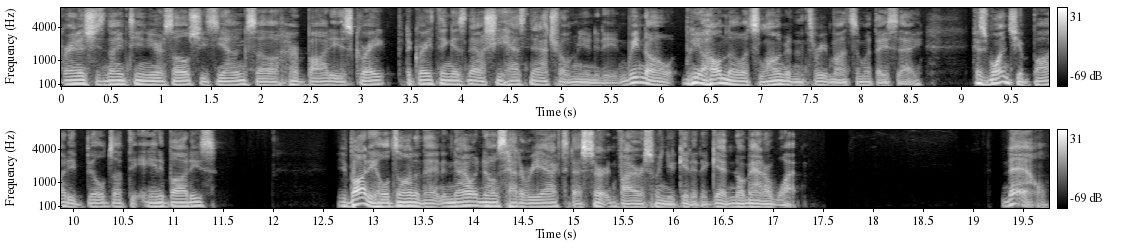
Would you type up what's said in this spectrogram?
Granted, she's 19 years old. She's young, so her body is great. But the great thing is now she has natural immunity. And we know, we all know it's longer than three months and what they say. Because once your body builds up the antibodies, your body holds on to that and now it knows how to react to that certain virus when you get it again, no matter what. Now,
